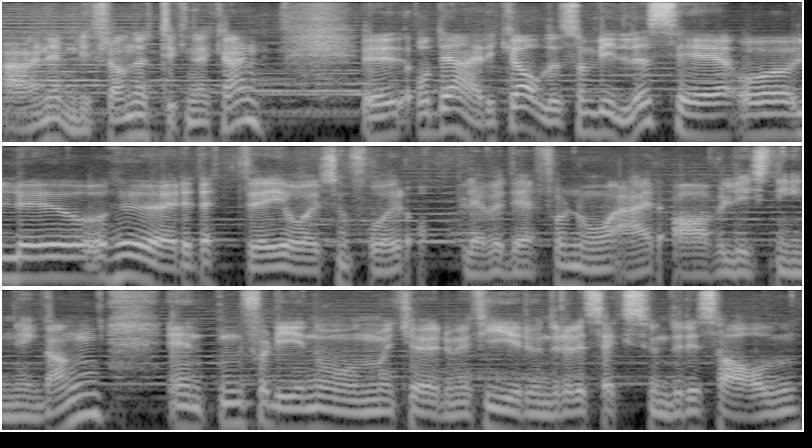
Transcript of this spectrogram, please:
er nemlig fra Nøtteknekkeren. Eh, og det er ikke alle som ville se og, og høre dette i år som får oppleve det, for nå er avlysningen i gang. Enten fordi noen må kjøre med 400 eller 600 i salen,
